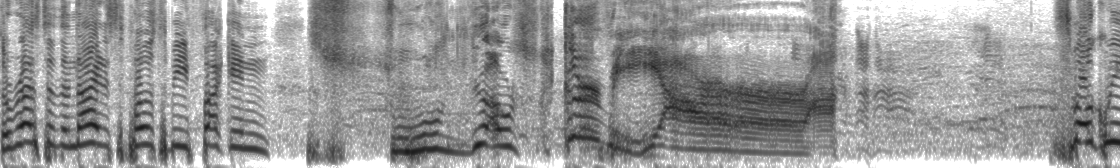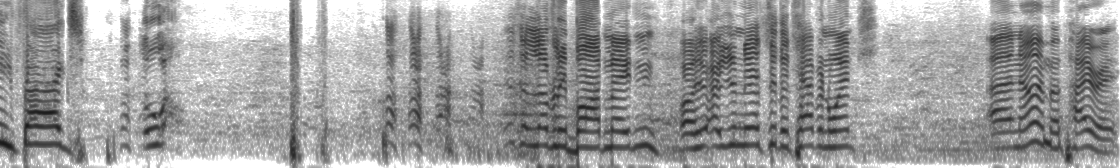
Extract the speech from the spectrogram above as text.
The rest of the night is supposed to be fucking scurvy. Yarr. Smoke weed, fags. Oh, This is a lovely Bob Maiden. Are, are you Nancy the Tavern Wench? Uh, no, I'm a pirate.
